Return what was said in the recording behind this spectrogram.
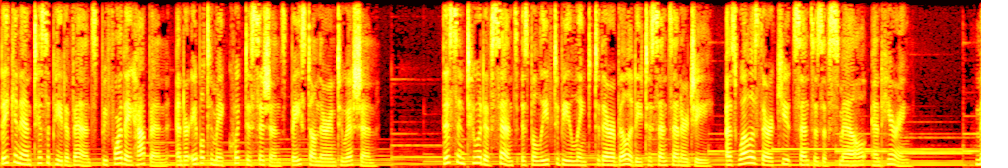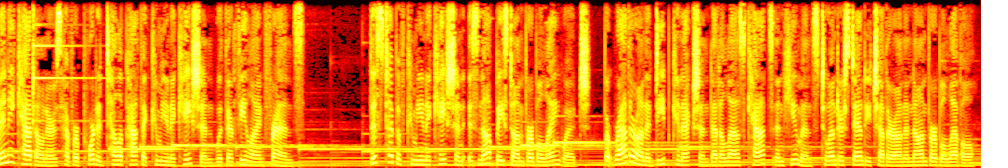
They can anticipate events before they happen and are able to make quick decisions based on their intuition. This intuitive sense is believed to be linked to their ability to sense energy, as well as their acute senses of smell and hearing. Many cat owners have reported telepathic communication with their feline friends. This type of communication is not based on verbal language, but rather on a deep connection that allows cats and humans to understand each other on a nonverbal level.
